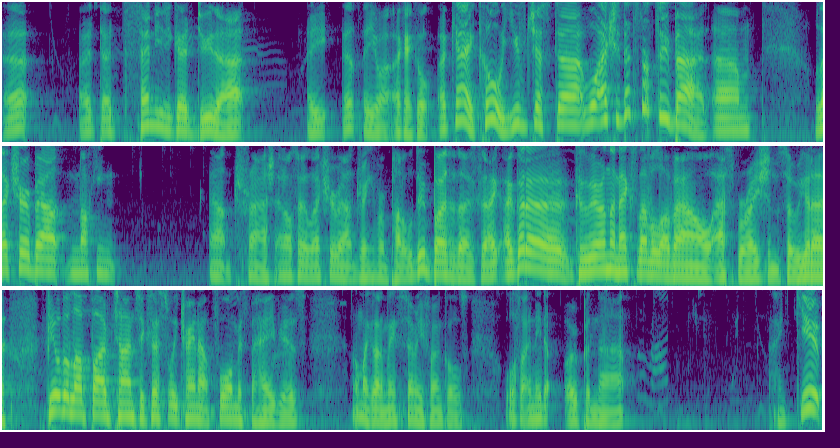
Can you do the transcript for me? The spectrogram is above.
Uh, I, I sent you to go do that. You, oh, there you are. Okay, cool. Okay, cool. You've just, uh, well, actually, that's not too bad. Um, lecture about knocking out trash and also a lecture about drinking from puddle. We'll do both of those. I, I've got to, because we're on the next level of our aspirations. So we got to feel the love five times, successfully train out four misbehaviors. Oh my god, I'm getting so many phone calls. Also, I need to open that. Thank you.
